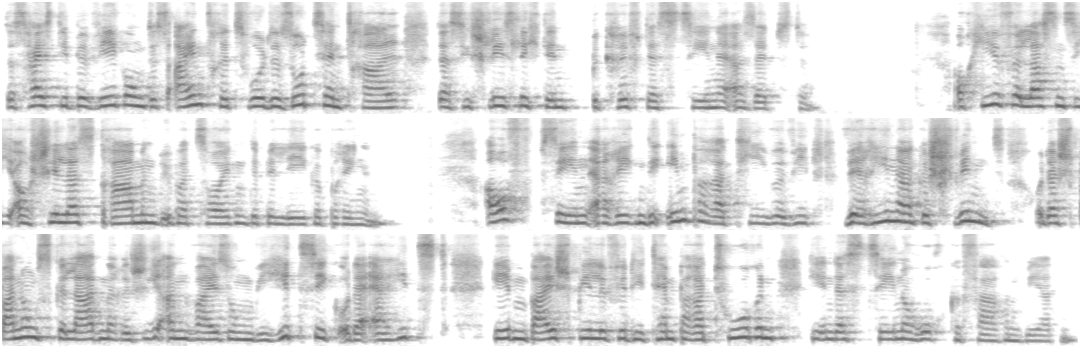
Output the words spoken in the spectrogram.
Das heißt, die Bewegung des Eintritts wurde so zentral, dass sie schließlich den Begriff der Szene ersetzte. Auch hierfür lassen sich auch Schillers Dramen überzeugende Belege bringen. Aufsehenerregende Imperative wie Verina geschwind oder spannungsgeladene Regieanweisungen wie hitzig oder erhitzt geben Beispiele für die Temperaturen, die in der Szene hochgefahren werden.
